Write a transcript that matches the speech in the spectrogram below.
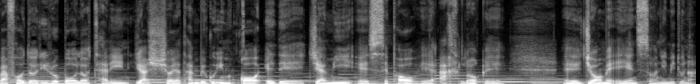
وفاداری رو بالاترین یا شاید هم بگوییم قاعد جمیع سپاه اخلاق جامعه انسانی می‌دونن.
